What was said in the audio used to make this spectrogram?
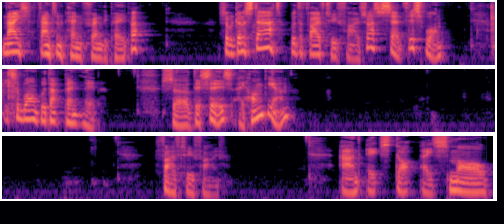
Nice fountain pen friendly paper. So we're going to start with the 525. So as I said, this one, it's the one with that bent nib. So this is a Hongdian 525 and it's got a small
